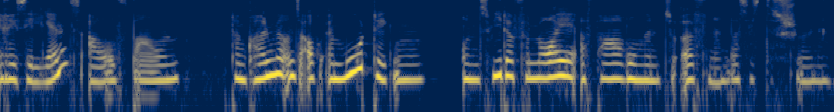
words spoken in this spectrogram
Resilienz aufbauen, dann können wir uns auch ermutigen, uns wieder für neue Erfahrungen zu öffnen. Das ist das Schöne.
